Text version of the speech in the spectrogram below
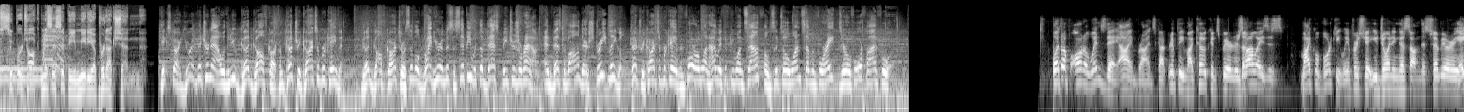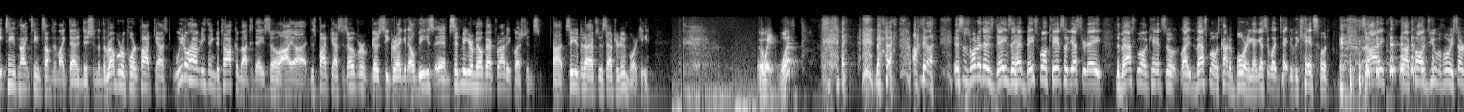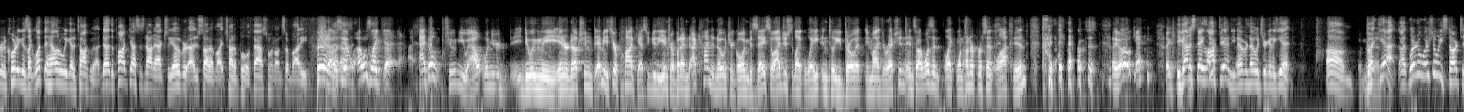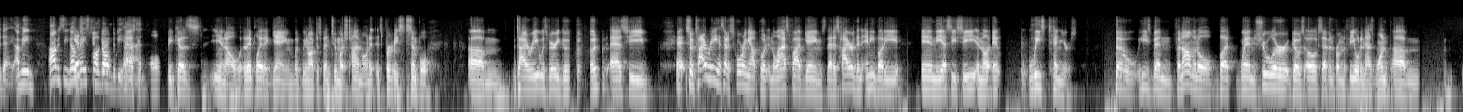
SuperTalk Mississippi media production. Kickstart your adventure now with a new Gud golf cart from Country Carts of Brookhaven. Gud golf carts are assembled right here in Mississippi with the best features around. And best of all, they're street legal. Country Carts of Brookhaven, 401 Highway 51 South, phone 601 748 0454. What's up on a Wednesday? I'm Brian Scott Rippey. My co-conspirator, as always, is Michael Borky. We appreciate you joining us on this February 18th, 19th, something like that edition of the Rebel Report podcast. We don't have anything to talk about today, so I uh, this podcast is over. Go see Greg at LB's and send me your Mailbag Friday questions. Uh, see you today after this afternoon, Borky. Oh, wait, what? I, uh, this is one of those days they had baseball canceled yesterday. The basketball canceled. Like the basketball was kind of boring. I guess it wasn't technically canceled. so I uh, called you before we started recording. It's like, what the hell are we going to talk about? No, the podcast is not actually over. I just thought I might try to pull a fast one on somebody. Man, but, see, uh, I, I was like, uh, I don't tune you out when you're doing the introduction. I mean, it's your podcast. You do the intro, but I, I kind of know what you're going to say. So I just like wait until you throw it in my direction. And so I wasn't like 100% locked in. I was just like, oh, okay. Like, you got to stay locked in. You never know what you're going to get. Um, oh, but yeah, where, do, where should we start today? I mean, obviously no baseball game to be had because you know they played a game but we don't have to spend too much time on it it's pretty simple um, Tyree was very good, as he. Eh, so Tyree has had a scoring output in the last five games that is higher than anybody in the SEC in the at least ten years. So he's been phenomenal. But when Shuler goes 0 of 7 from the field and has one, um,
